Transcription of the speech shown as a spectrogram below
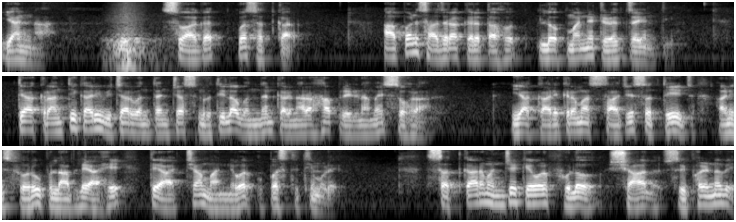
यांना. स्वागत व सत्कार. आपण साजरा करत आहोत लोकमान्य टिळक जयंती. त्या क्रांतिकारी विचारवंतांच्या स्मृतीला वंदन करणारा हा प्रेरणामय सोहळा. या कार्यक्रमात साजेसं तेज आणि स्वरूप लाभले आहे ते आजच्या मान्यवर उपस्थितीमुळे. सत्कार म्हणजे केवळ फुलं शाल श्रीफळ नव्हे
